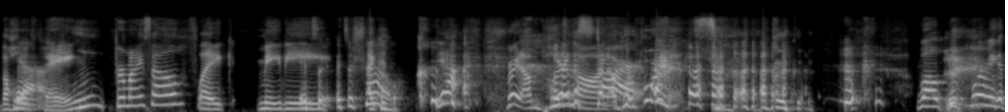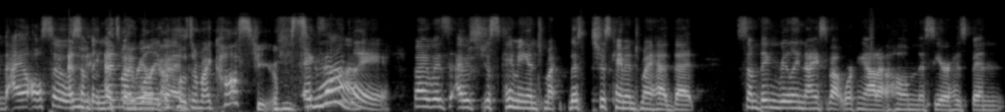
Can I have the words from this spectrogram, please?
the whole yeah. thing for myself, like maybe it's a, it's a show. Could, yeah, right. I'm putting on a performance. well, before we get, I also and, something that's and been really good. Clothes are my costumes. Exactly. Yeah. But I was I was just coming into my this just came into my head that something really nice about working out at home this year has been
